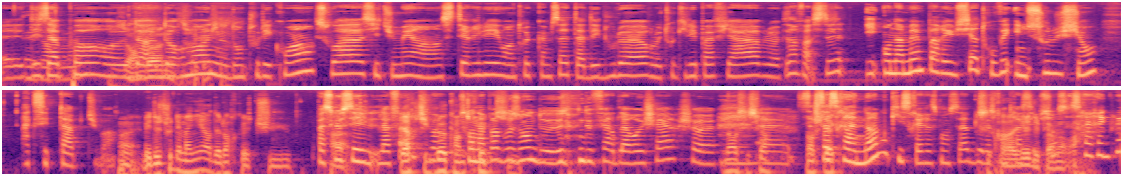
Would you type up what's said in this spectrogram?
euh, des, hormones. apports euh, d'hormones dans tous les coins, soit si tu mets un stérilet ou un truc comme ça, t'as des douleurs, le truc il est pas fiable. Enfin, on n'a même pas réussi à trouver une solution acceptable, tu vois. Mais de toutes les manières, dès lors que tu. Parce Ah. que c'est la femme, tu tu vois. un Parce qu'on n'a pas qui- besoin de, de faire de la recherche. euh, Non, c'est sûr. euh, Non, ça serait un homme qui serait responsable de la contraception, un ça serait réglé.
